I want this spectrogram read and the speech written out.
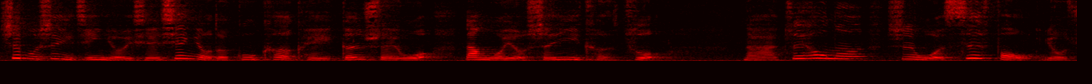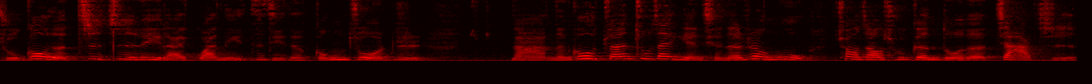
是不是已经有一些现有的顾客可以跟随我，让我有生意可做？那最后呢，是我是否有足够的自制力来管理自己的工作日？那能够专注在眼前的任务，创造出更多的价值？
